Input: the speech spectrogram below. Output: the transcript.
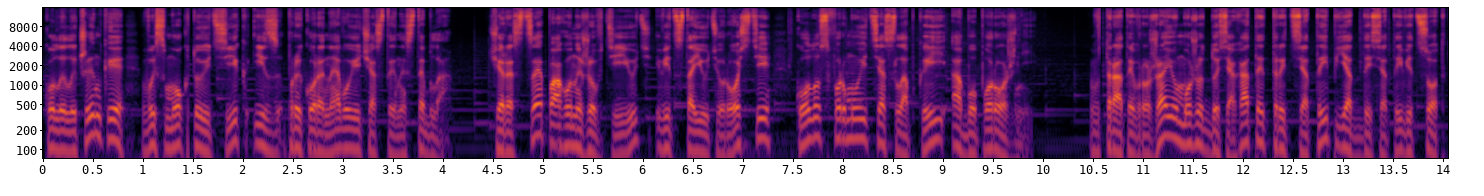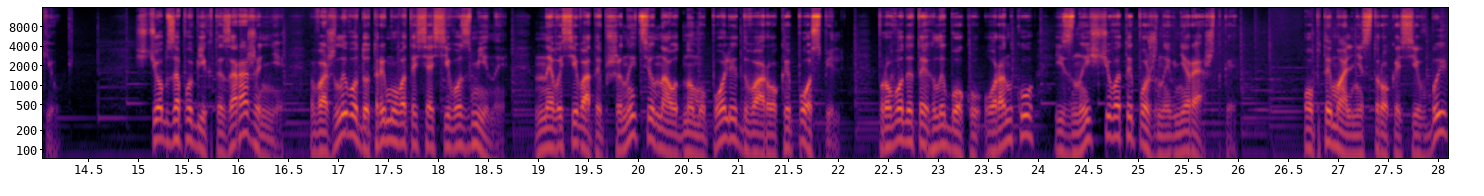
коли личинки висмоктують сік із прикореневої частини стебла. Через це пагони жовтіють, відстають у рості, колос формується слабкий або порожній. Втрати врожаю можуть досягати 30-50%. Щоб запобігти зараженні, важливо дотримуватися сівозміни, не висівати пшеницю на одному полі два роки поспіль, проводити глибоку оранку і знищувати пожнивні рештки. Оптимальні строки сівби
